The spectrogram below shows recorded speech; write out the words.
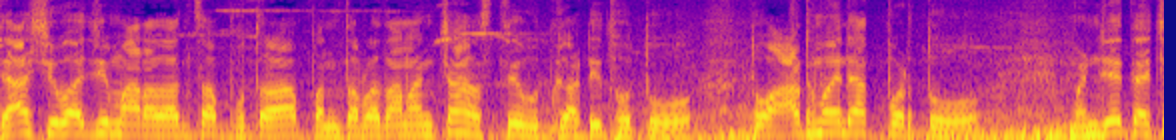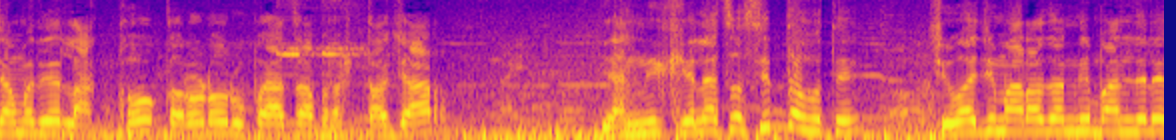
त्या शिवाजी महाराजांचा पुतळा पंतप्रधानांच्या हस्ते उद्घाटित होतो तो आठ महिन्यात पडतो. म्हणजे त्याच्यामध्ये लाखो करोडो रुपयाचा भ्रष्टाचार यांनी केल्याचं सिद्ध होते. शिवाजी महाराजांनी बांधलेले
